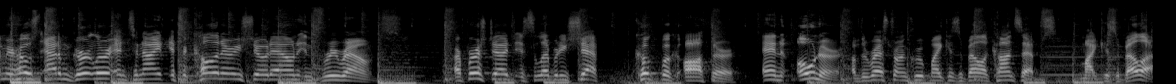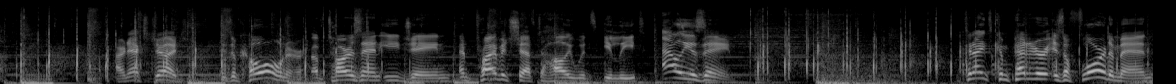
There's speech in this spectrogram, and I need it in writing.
I'm your host, Adam Gertler, and tonight it's a culinary showdown in three rounds. Our first judge is celebrity chef, cookbook author, and owner of the restaurant group Mike Isabella Concepts, Mike Isabella. Our next judge is a co-owner of Tarzan E. Jane and private chef to Hollywood's elite, Alia Zane. Tonight's competitor is a Florida man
